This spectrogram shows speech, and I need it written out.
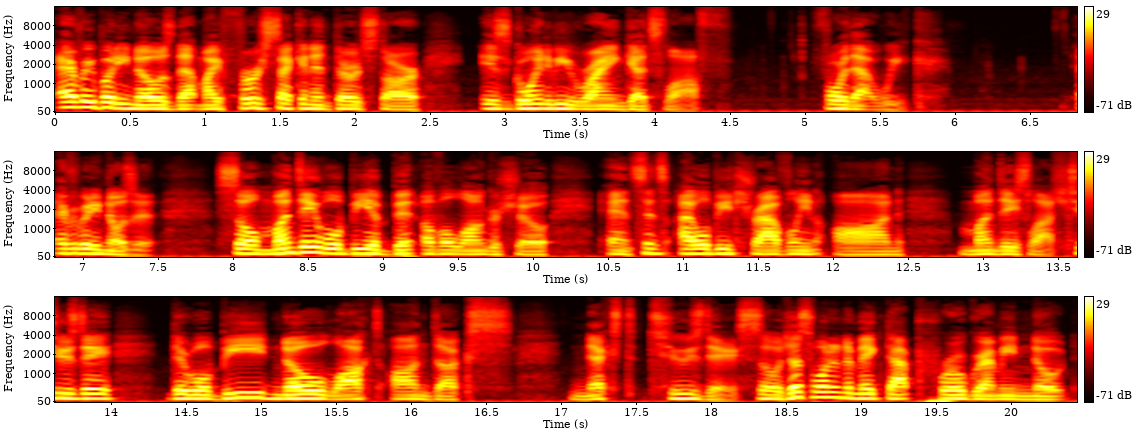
everybody knows that my first, second, and third star is going to be Ryan Getzlaf for that week. Everybody knows it. So Monday will be a bit of a longer show, and since I will be traveling on Monday slash Tuesday, there will be no locked on ducks next Tuesday. So just wanted to make that programming note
